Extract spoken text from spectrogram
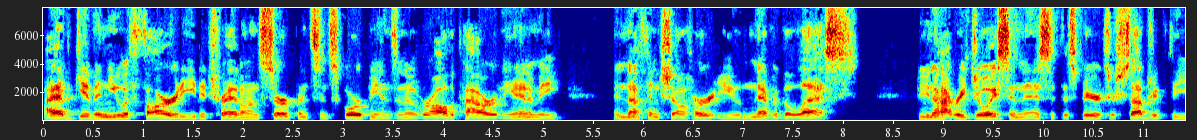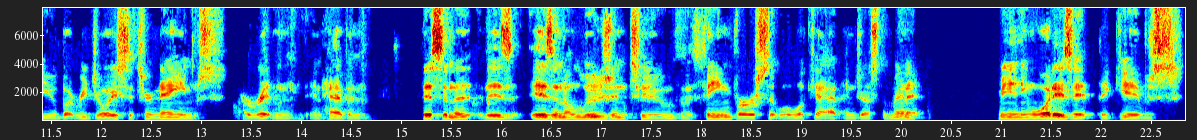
I have given you authority to tread on serpents and scorpions and over all the power of the enemy, and nothing shall hurt you. Nevertheless, do not rejoice in this that the spirits are subject to you, but rejoice that your names are written in heaven this is, is an allusion to the theme verse that we'll look at in just a minute. Meaning, what is it that gives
